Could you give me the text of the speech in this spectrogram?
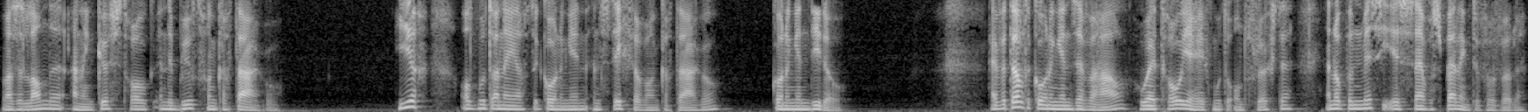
waar ze landen aan een kuststrook in de buurt van Carthago. Hier ontmoet Aeneas de koningin en stichter van Carthago, koningin Dido. Hij vertelt de koningin zijn verhaal, hoe hij Troje heeft moeten ontvluchten en op een missie is zijn voorspelling te vervullen.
